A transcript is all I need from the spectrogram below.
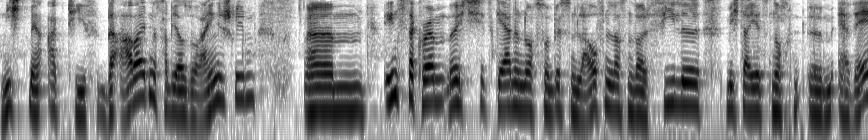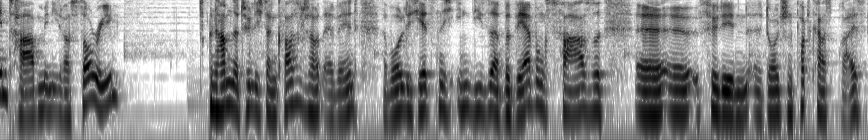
nicht mehr aktiv bearbeiten. Das habe ich auch so reingeschrieben. Ähm, Instagram möchte ich jetzt gerne noch so ein bisschen laufen lassen, weil viele mich da jetzt noch ähm, erwähnt haben in ihrer Story und haben natürlich dann Quasselschaut erwähnt. Da wollte ich jetzt nicht in dieser Bewerbungsphase äh, äh, für den äh, deutschen Podcastpreis,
